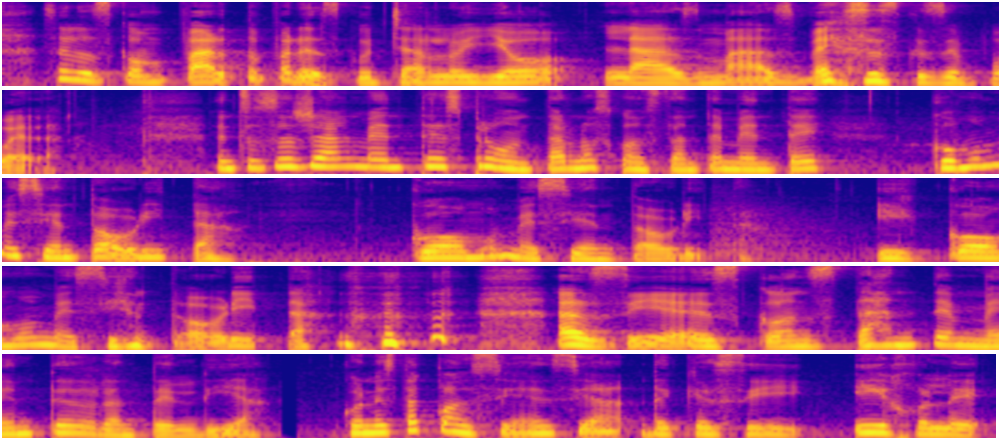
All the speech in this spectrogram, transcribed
se los comparto para escucharlo yo las más veces que se pueda. Entonces realmente es preguntarnos constantemente, ¿cómo me siento ahorita? cómo me siento ahorita y cómo me siento ahorita. Así es, constantemente durante el día. Con esta conciencia de que si, híjole,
